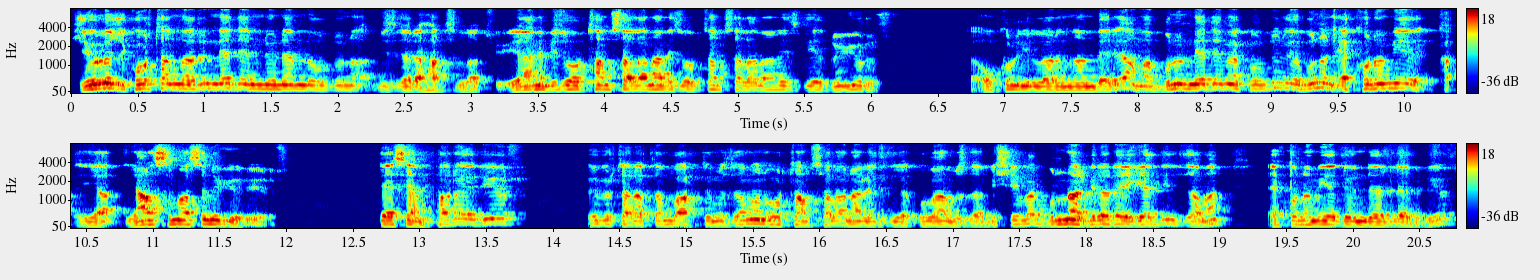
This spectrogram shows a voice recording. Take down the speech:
jeolojik ortamların nedenin önemli olduğunu bizlere hatırlatıyor. Yani biz ortamsal analiz, ortamsal analiz diye duyuyoruz. Okul yıllarından beri ama bunun ne demek olduğunu ve bunun ekonomiye yansımasını görüyoruz. Desen para ediyor Öbür taraftan baktığımız zaman ortamsal analiz diye kulağımızda bir şey var. Bunlar bir araya geldiği zaman ekonomiye döndürülebiliyor.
